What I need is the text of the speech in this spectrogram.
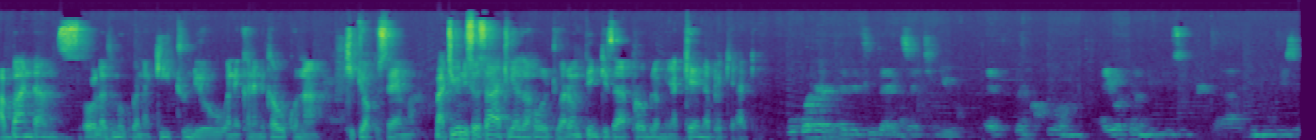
abundance or lazima ukuwe na kitu ndio uonekane nikaa uko na kitu ya kusema but hiyo ni society as a whole too i don't think is a problem ya kenya peke yake What are, are the things that are you? Like, um, are you working on new music, uh, new movies?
